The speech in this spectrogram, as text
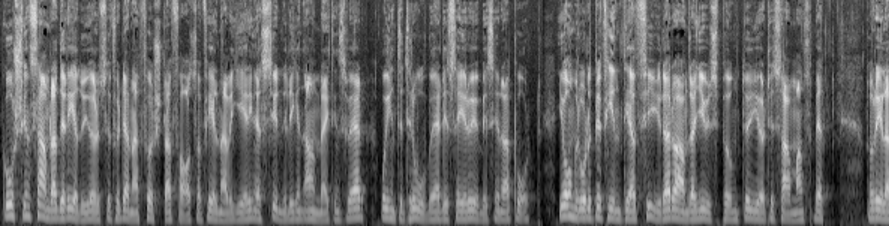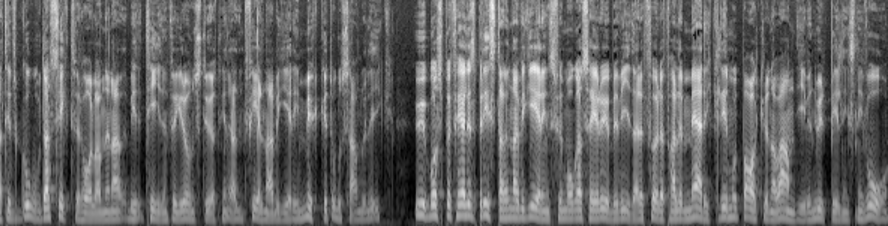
Gorsins samlade redogörelse för denna första fas av felnavigering är synnerligen anmärkningsvärd och inte trovärdig, säger ÖB i sin rapport. I området befintliga fyrar och andra ljuspunkter gör tillsammans med de relativt goda siktförhållandena vid tiden för grundstötningen är en felnavigering mycket osannolik. Ubåtsbefälets bristande navigeringsförmåga, säger ÖB vidare, förefaller märklig mot bakgrund av angiven utbildningsnivå.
